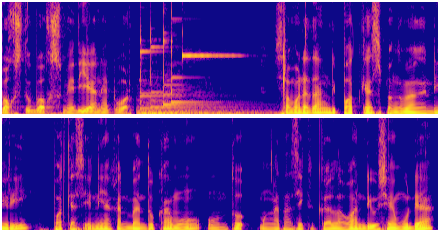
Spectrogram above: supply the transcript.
Box to Box Media Network. Selamat datang di podcast pengembangan diri. Podcast ini akan bantu kamu untuk mengatasi kegalauan di usia muda,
